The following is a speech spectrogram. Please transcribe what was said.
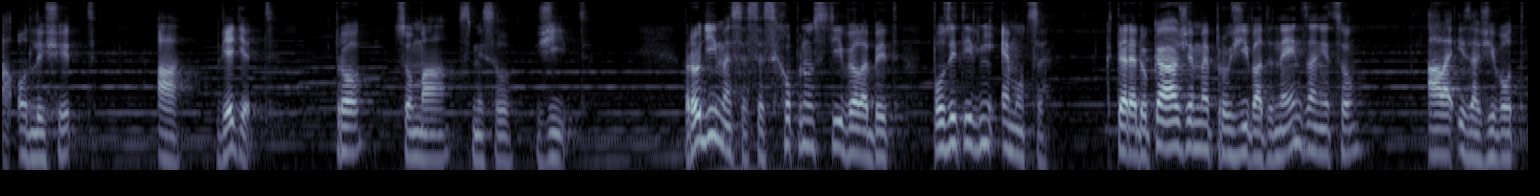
a odlišit a vědět, pro co má smysl žít. Rodíme se se schopností velebit pozitivní emoce, které dokážeme prožívat nejen za něco, ale i za život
